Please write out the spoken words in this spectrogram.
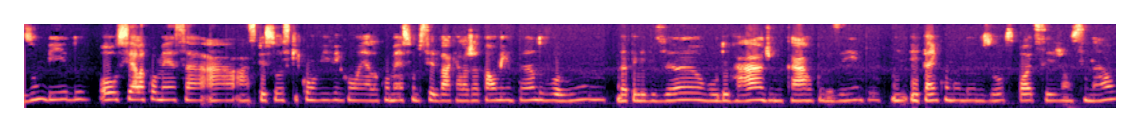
zumbido ou se ela começa a, as pessoas que convivem com ela começam a observar que ela já está aumentando o volume da televisão ou do rádio no carro, por exemplo, e está incomodando os outros, pode ser já um sinal.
